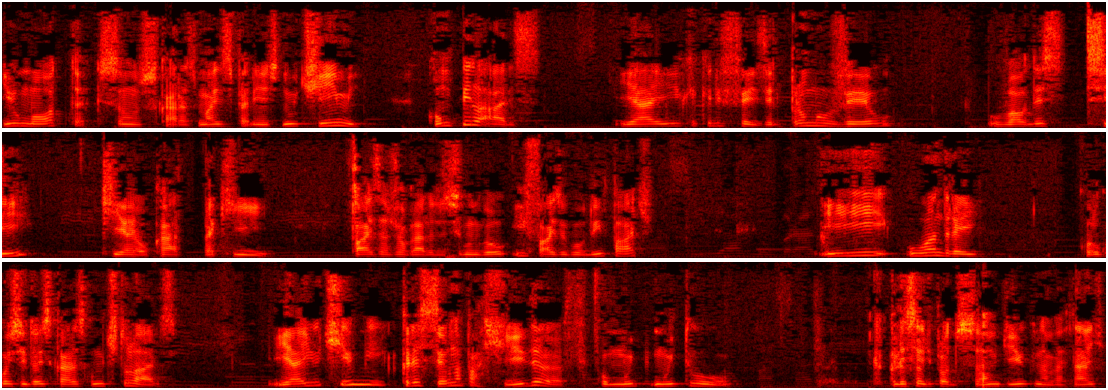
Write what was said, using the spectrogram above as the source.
e o Mota, que são os caras mais experientes no time, como pilares. E aí o que, que ele fez? Ele promoveu o Valdeci, que é o cara que faz a jogada do segundo gol e faz o gol do empate, e o Andrei. Colocou esses dois caras como titulares. E aí o time cresceu na partida, ficou muito, muito. Cresceu de produção, digo, na verdade,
